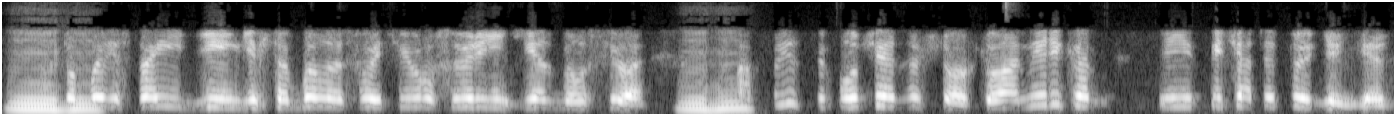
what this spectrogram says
Мгм. чтобы были свои деньги, чтобы был свой су- суверенитет, был все. Мгм. А в принципе получается что? Что Америка и печатает той деньги.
